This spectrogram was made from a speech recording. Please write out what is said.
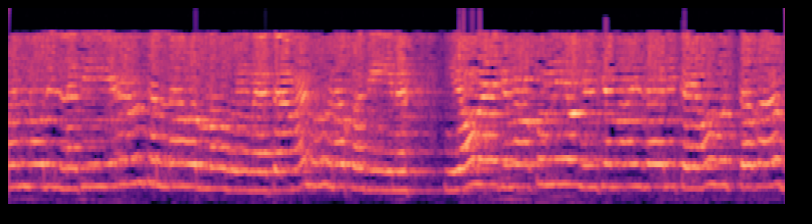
والنور الذي أنزلنا والله بما تعملون خبير. يوم يجمعكم ليوم الجمع ذلك يوم التغاب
